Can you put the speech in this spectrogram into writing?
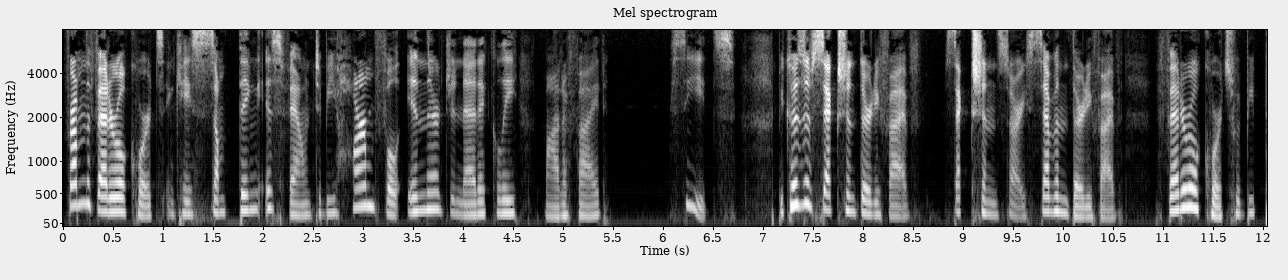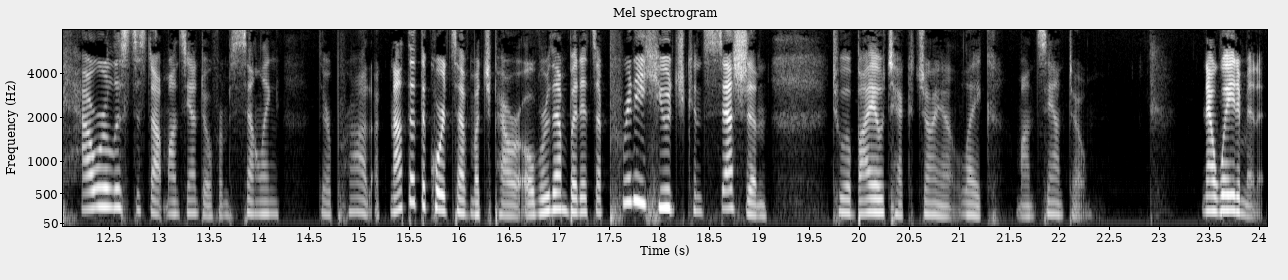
from the federal courts in case something is found to be harmful in their genetically modified seeds. Because of Section 35, Section, sorry, 735, federal courts would be powerless to stop Monsanto from selling their product. Not that the courts have much power over them, but it's a pretty huge concession to a biotech giant like Monsanto. Now, wait a minute.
